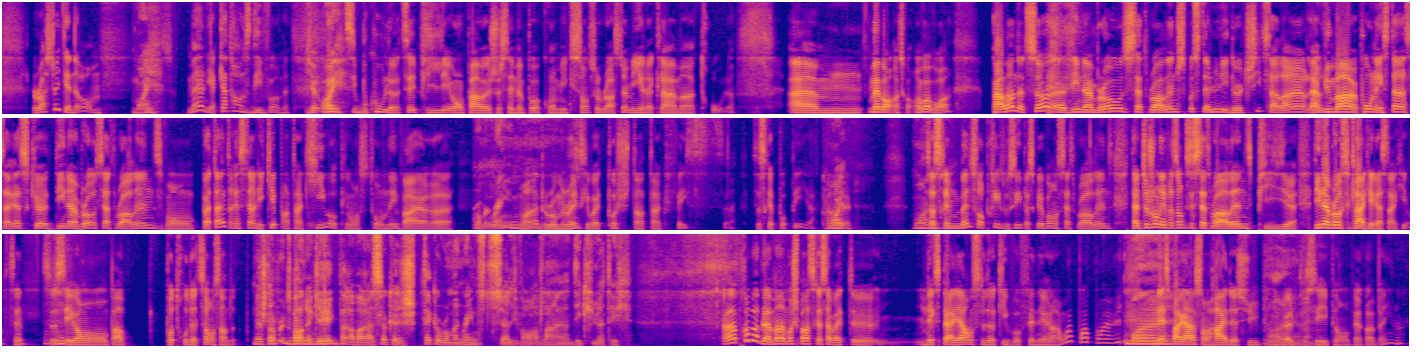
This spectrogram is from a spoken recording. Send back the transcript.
le roster est énorme. Oui. Man, il y a 14 divas, man. Oui. C'est beaucoup, là, tu sais. Puis on parle, je sais même pas combien qui sont sur le roster, mais il y en a clairement trop, là. Euh, mais bon, en tout cas, on va voir. Parlant de ça, euh, Dean Ambrose, Seth Rollins, je sais pas si tu as lu les deux sheets, ça a l'air. La rumeur, pour l'instant, ça reste que Dean Ambrose, Seth Rollins vont peut-être rester en équipe en tant que heel, puis vont se tourner vers. euh, Roman Reigns. ouais, puis Roman Reigns qui va être pushed en tant que face. Ce serait pas pire. quand Ouais. même. Ouais. Ça serait une belle surprise aussi parce que bon, Seth Rollins, t'as toujours l'impression que c'est Seth Rollins puis euh, Dean Ambrose, c'est clair qu'il reste en heel, tu sais. Ça, Mhm. c'est, on parle pas trop de ça, on s'en doute. Mais je suis un peu du bord de Greg par rapport à ça, que je- peut-être que Roman Reigns tout seul, il va avoir de l'air déculotté. Ah, probablement. Moi, je pense que ça va être euh, une expérience là qui va finir en. Ouais. Mais c'est pas grave, ils sont high dessus, puis ils veulent pousser, puis on verra bien. là.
